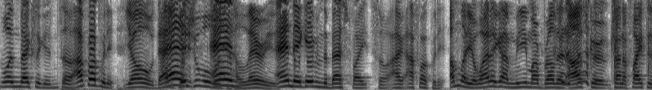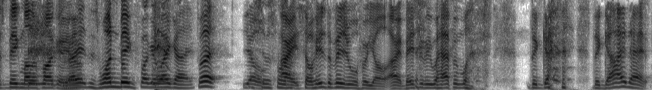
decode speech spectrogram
one Mexican. So I fuck with it. Yo, that And- visual was and- hilarious. And they gave him the best fight, so I, I fuck with it. I'm like, yo, why they got me, my brother, and Oscar trying to fight this big motherfucker? yo? Right? This one big fucking white guy. But Yo, shit was fun. all right. So here's the visual for y'all. All right, basically what happened was the guy, the guy that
